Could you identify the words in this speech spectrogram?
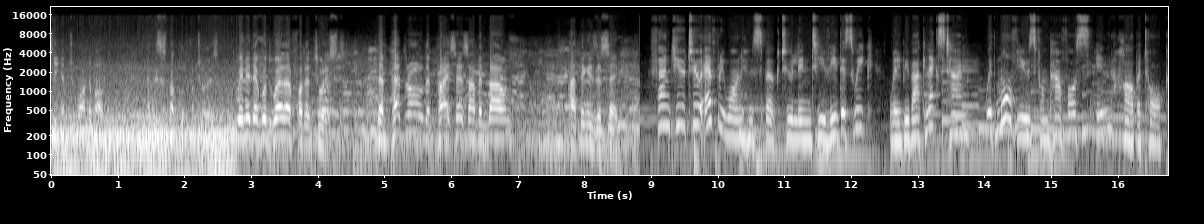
ticket to go on the boat. And this is not good for tourism. We need a good weather for the tourists. The petrol, the prices up and down, I think is the same. Thank you to everyone who spoke to Lin TV this week. We'll be back next time with more views from Paphos in Harbour Talk.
